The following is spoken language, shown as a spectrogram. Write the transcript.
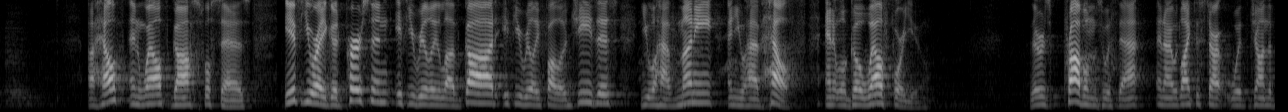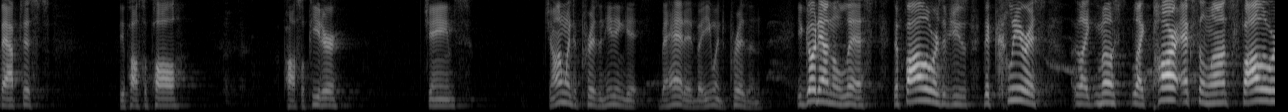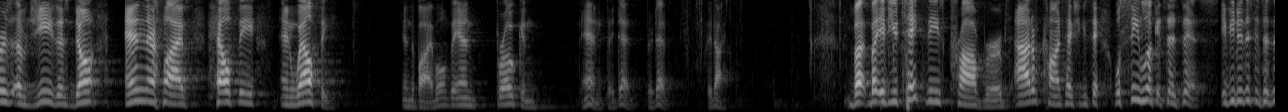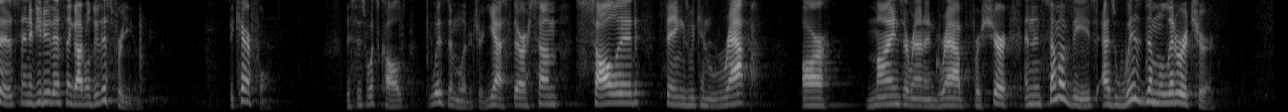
A health and wealth gospel says if you are a good person, if you really love God, if you really follow Jesus, you will have money and you will have health, and it will go well for you. There's problems with that, and I would like to start with John the Baptist, the Apostle Paul, Apostle Peter, James. John went to prison. He didn't get beheaded, but he went to prison. You go down the list, the followers of Jesus, the clearest, like most, like par excellence, followers of Jesus don't end their lives healthy and wealthy in the Bible. They end broken, end. They dead. They're dead. They die. But, but if you take these proverbs out of context, you can say, well, see, look, it says this. If you do this, it says this. And if you do this, then God will do this for you. Be careful. This is what's called wisdom literature. Yes, there are some solid things we can wrap our minds around and grab for sure. And then some of these as wisdom literature.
